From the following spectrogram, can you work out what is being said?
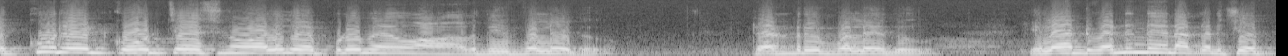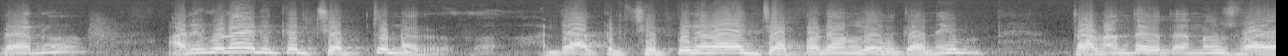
ఎక్కువ రేట్ కోట్ చేసిన వాళ్ళకి ఎప్పుడు మేము అది ఇవ్వలేదు. టెండర్ ఇవ్వలేదు. ఇలాంటివన్నీ నేను అక్కడ చెప్పాను అని కూడా ఆయన ఇక్కడ చెప్తున్నారు. అంటే అక్కడ చెప్పినవి ఆయన చెప్పడం లేదు కానీ తనంతకు తను స్వయ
